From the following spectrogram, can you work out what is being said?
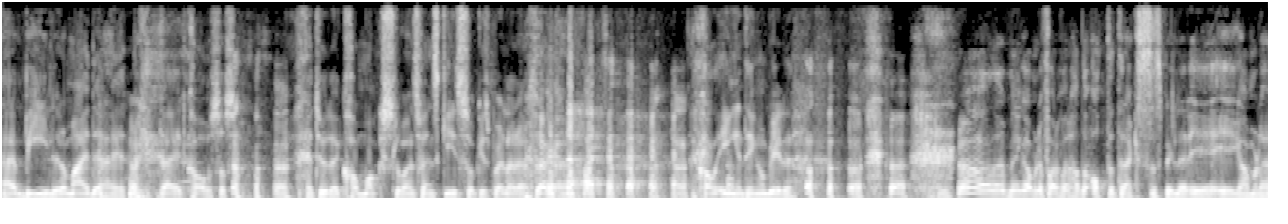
Nei, biler og meg, det er helt, det er helt kaos, altså. Jeg trodde Kam Aksel var en svensk ishockeyspiller. Så jeg, jeg kan ingenting om biler. ja, min gamle farfar hadde åttetracks-spiller i, i gamle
